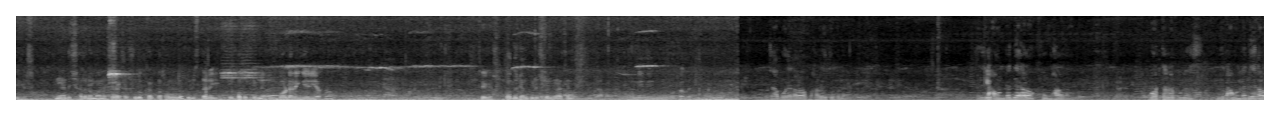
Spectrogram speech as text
ঠিক আছে। নিহাতি সাধারণ মানুষের একটা সুরক্ষার কথা ভেবে পুলিশ তার এই এই পদক্ষেপ নেওয়া হয়। বর্ডারিং এরিয়া তো? ঠিক আছে। কতজন পুলিশ কর্মী আছেন? উনি যা বলে গেল ভালোই তো বলে গেল। রাউন্ডটা দিয়ে গেল খুব ভালো লাগল। গড় থানা পুলিশ এই রাউন্ডটা দিয়ে গেল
